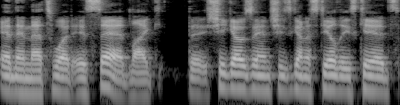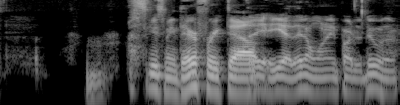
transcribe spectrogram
and then that's what is said. Like the, she goes in, she's going to steal these kids. Excuse me, they're freaked out. They- yeah, they don't want any part to do with her.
